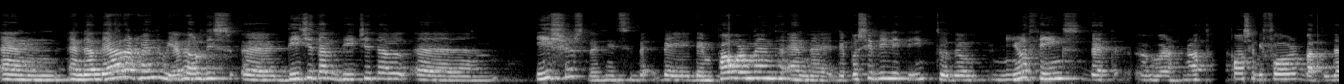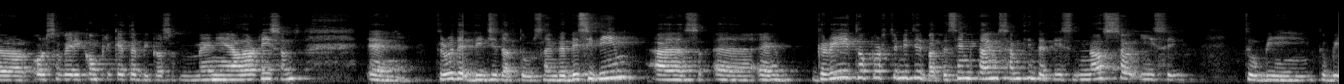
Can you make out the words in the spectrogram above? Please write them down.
And, and on the other hand, we have all these uh, digital, digital um, issues, that is the, the, the empowerment and the, the, possibility to do new things that were not possible before, but that are also very complicated because of many other reasons, uh, through the digital tools. And the Decidim as uh, a great opportunity, but at the same time, something that is not so easy to be, to be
